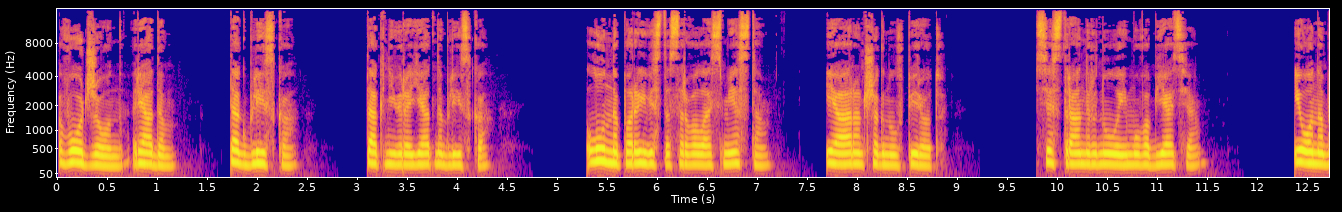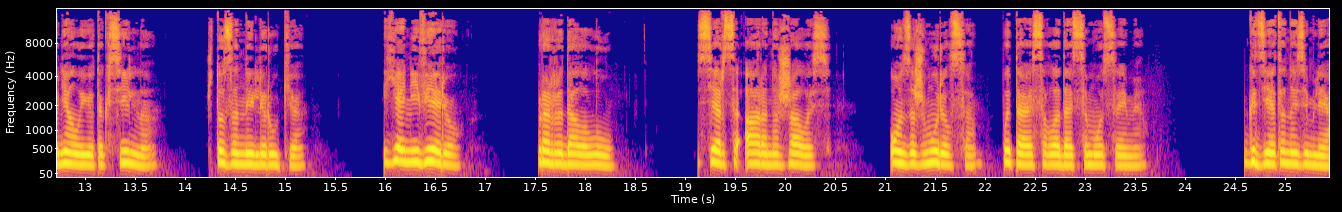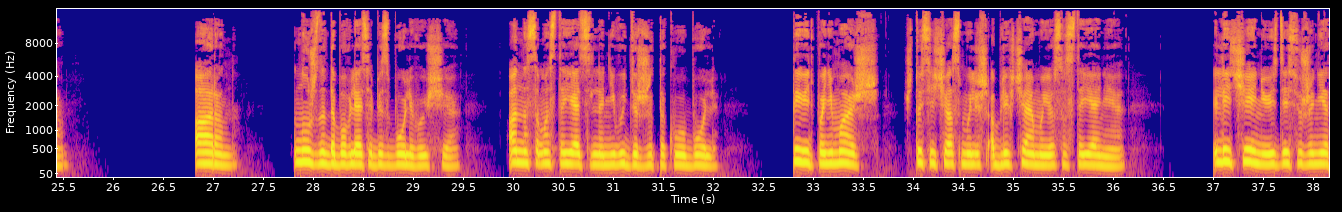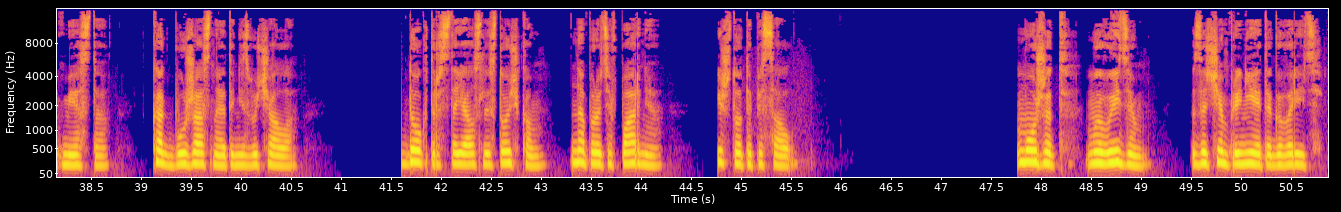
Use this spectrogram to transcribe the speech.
Вот же он, рядом, так близко, так невероятно близко. Лунна порывисто сорвалась с места, и Аарон шагнул вперед. Сестра нырнула ему в объятия, и он обнял ее так сильно, что заныли руки. «Я не верю!» — прорыдала Лу. Сердце Аарона сжалось. Он зажмурился, пытаясь совладать с эмоциями. Где-то на земле. «Аарон, нужно добавлять обезболивающее. Анна самостоятельно не выдержит такую боль. Ты ведь понимаешь, что сейчас мы лишь облегчаем ее состояние. Лечению здесь уже нет места, как бы ужасно это ни звучало. Доктор стоял с листочком напротив парня и что-то писал. «Может, мы выйдем? Зачем при ней это говорить?»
